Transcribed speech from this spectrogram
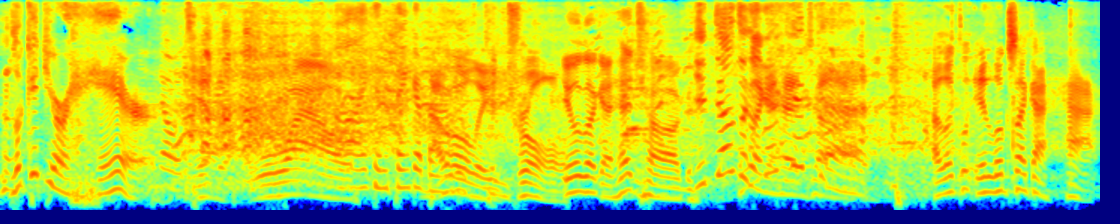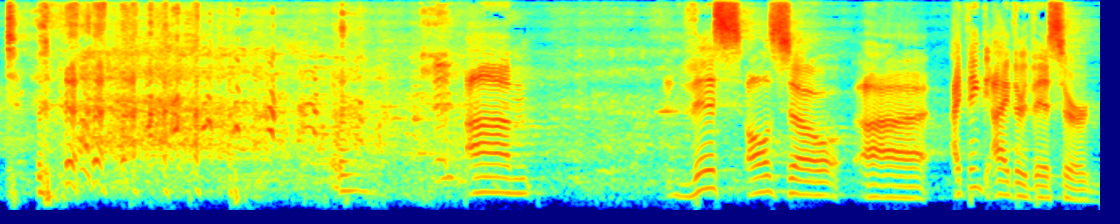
Look at your hair. No, it's Wow. all I can think about. Holy control. You look like a hedgehog. He does look like a hedgehog. I look. It looks like a hat. um, this also, uh, I think either this or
